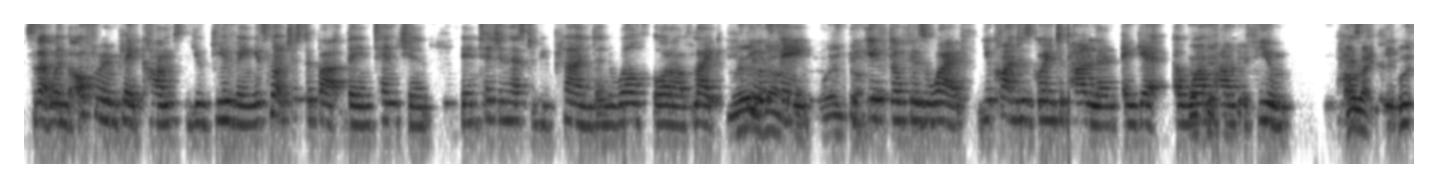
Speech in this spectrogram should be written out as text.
so that when the offering plate comes, you're giving. It's not just about the intention. The intention has to be planned and well thought of. Like Well he was done, saying, well the done. gift of his wife. You can't just go into Poundland and get a one Okay, pound perfume. It All has right, to be- put,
